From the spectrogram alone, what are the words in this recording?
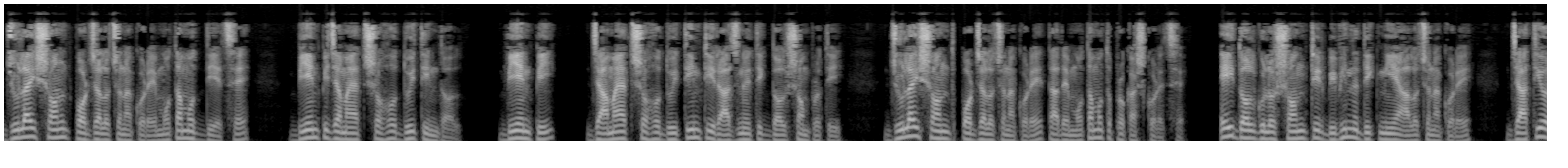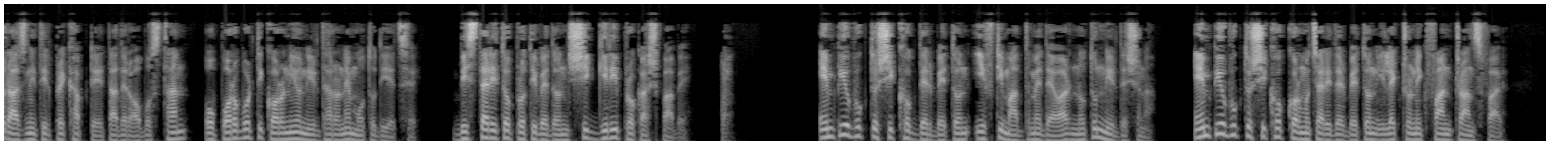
জুলাই সন পর্যালোচনা করে মতামত দিয়েছে বিএনপি জামায়াত সহ দুই তিন দল। বিএনপি জামায়াত সহ দুই তিনটি রাজনৈতিক দল সম্প্রতি জুলাই সন্দ পর্যালোচনা করে তাদের মতামত প্রকাশ করেছে। এই দলগুলো সনটির বিভিন্ন দিক নিয়ে আলোচনা করে জাতীয় রাজনীতির প্রেক্ষাপটে তাদের অবস্থান ও পরবর্তী করণীয় নির্ধারণে মত দিয়েছে। বিস্তারিত প্রতিবেদন শিগগিরই প্রকাশ পাবে। এমপিওভুক্ত শিক্ষকদের বেতন ইফটি মাধ্যমে দেওয়ার নতুন নির্দেশনা। এমপিওভুক্ত শিক্ষক কর্মচারীদের বেতন ইলেকট্রনিক ফান্ড ট্রান্সফার,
